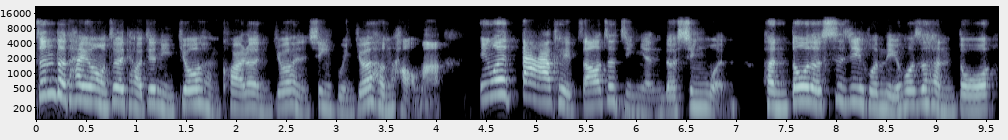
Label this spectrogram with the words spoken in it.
真的他拥有这个条件，你就会很快乐，你就会很幸福，你就会很好吗？因为大家可以知道这几年的新闻，很多的世纪婚礼，或是很多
